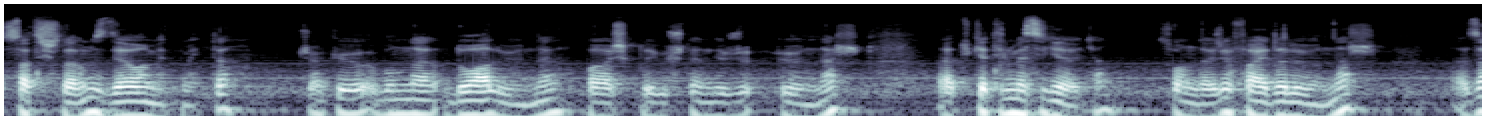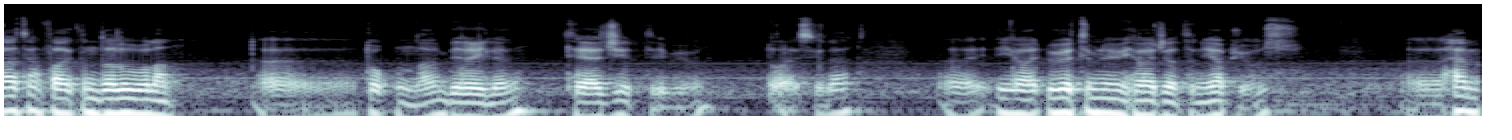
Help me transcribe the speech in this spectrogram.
satışlarımız devam etmekte. Çünkü bunlar doğal ürünler, bağışıklığı güçlendirici ürünler, e, tüketilmesi gereken son derece faydalı ürünler. E, Zaten farkındalığı olan e, toplumların, bireylerin tercih ettiği bir ürün. Dolayısıyla üretimini ve ihracatını yapıyoruz. Hem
